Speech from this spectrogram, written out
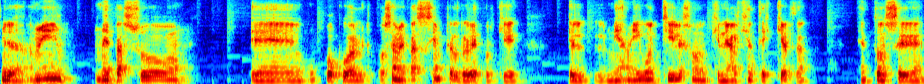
Mira, a mí me pasó eh, un poco, al, o sea, me pasa siempre al revés, porque mis amigos en Chile son en general gente izquierda, entonces,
